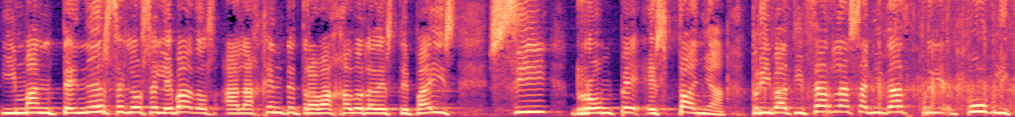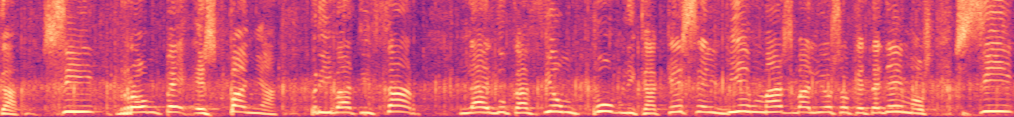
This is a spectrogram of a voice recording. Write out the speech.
y mantenérselos elevados a la gente trabajadora de este país, sí rompe España. Privatizar la sanidad pública, sí rompe España. Privatizar la educación pública, que es el bien más valioso que tenemos, sí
